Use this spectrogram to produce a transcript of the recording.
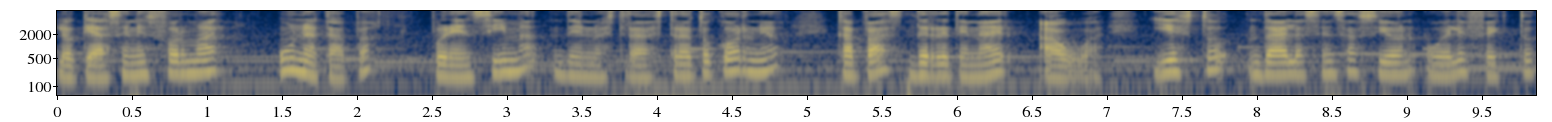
Lo que hacen es formar una capa por encima de nuestro estrato córneo capaz de retener agua y esto da la sensación o el efecto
